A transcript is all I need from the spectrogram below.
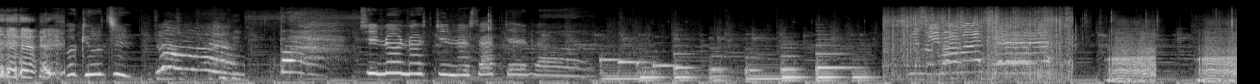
あ気持ちいい。死ぬの死ぬさてだ死なはみ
